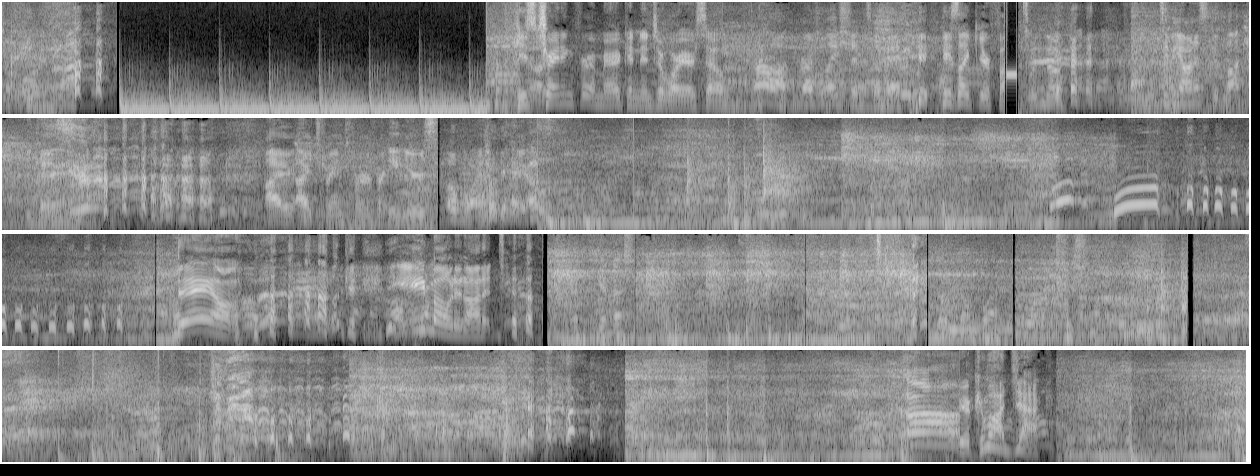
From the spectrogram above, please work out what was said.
He's training for American Ninja Warrior, so Oh, congratulations. Okay. he's like, you're f to be honest, good luck because I I trained for for eight years. Oh boy. Okay. Oh. Damn! okay. He emoted on it too. oh! Here, come on, Jack.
